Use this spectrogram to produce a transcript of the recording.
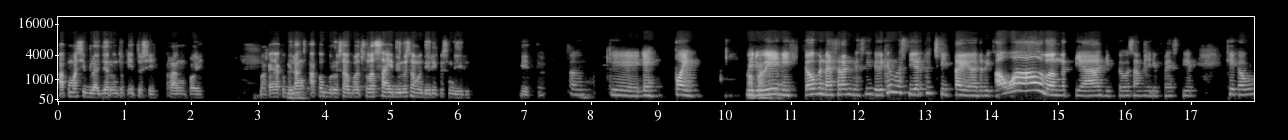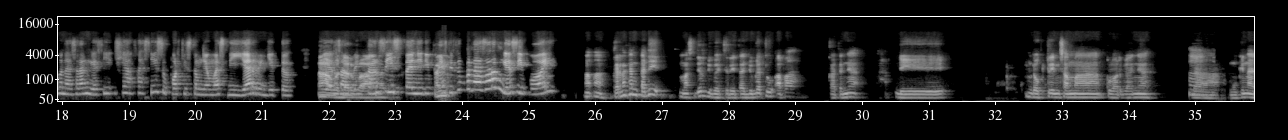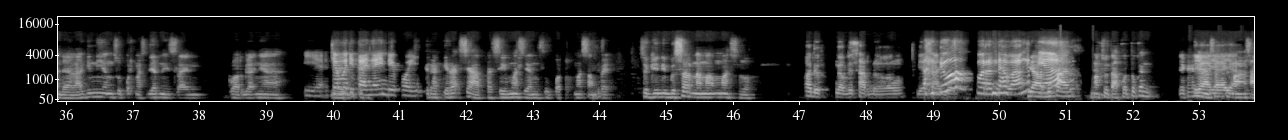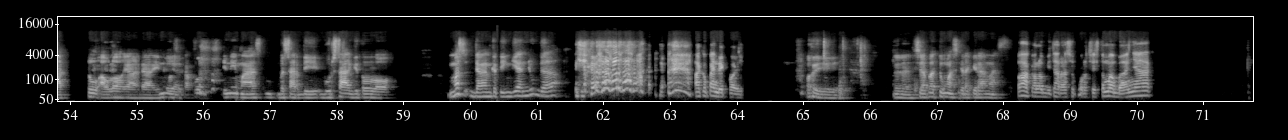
aku masih belajar untuk itu sih ranpoy makanya aku bilang hmm. aku berusaha buat selesai dulu sama diriku sendiri gitu oke okay. eh poy By the way nih, kau penasaran gak sih? Jadi kan Mas Diar tuh cerita ya dari awal banget ya gitu sampai jadi presiden. Kayak kamu penasaran gak sih siapa sih support sistemnya Mas Diar gitu? Ah, Biar sampai banget. konsisten jadi presiden. Kan, penasaran gak sih, Poy? Uh -uh. Karena kan tadi Mas Dir juga cerita juga tuh apa katanya di doktrin sama keluarganya. Hmm. Nah, mungkin ada lagi nih yang support Mas Dir nih selain keluarganya. Iya, coba nah, ditanyain deh, Poi. Kira-kira siapa sih Mas yang support Mas sampai segini besar nama Mas loh? Aduh, nggak besar dong. Biasa Aduh, aja. merendah banget ya. Ya, bukan. Maksud aku tuh kan ya kan ya, ya, ya. satu tuh Allah ya ada ini yeah. maksud aku ini Mas besar di bursa gitu loh. Mas jangan ketinggian juga. aku pendek boy. Oh iya. iya. siapa tuh Mas kira-kira Mas? Wah kalau bicara support system mah banyak,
